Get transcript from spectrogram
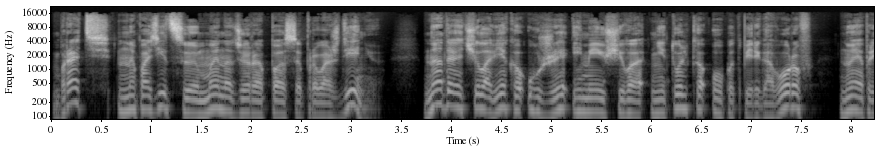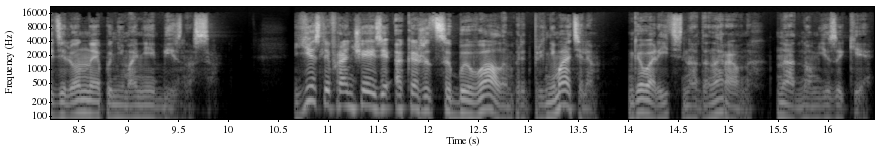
Брать на позицию менеджера по сопровождению надо человека, уже имеющего не только опыт переговоров, но и определенное понимание бизнеса. Если франчайзи окажется бывалым предпринимателем, говорить надо на равных, на одном языке.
